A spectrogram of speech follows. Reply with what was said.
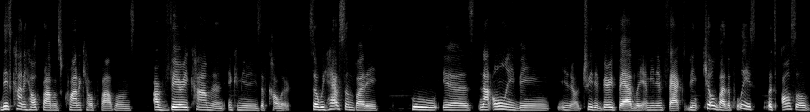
these kind of health problems, chronic health problems, are very common in communities of color. So we have somebody who is not only being, you know, treated very badly, I mean, in fact, being killed by the police, but also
